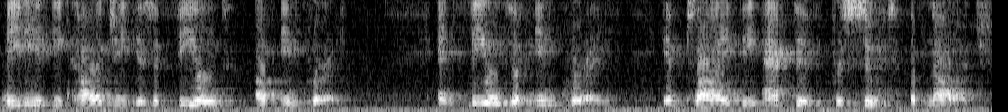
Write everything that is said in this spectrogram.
Media ecology is a field of inquiry, and fields of inquiry imply the active pursuit of knowledge,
